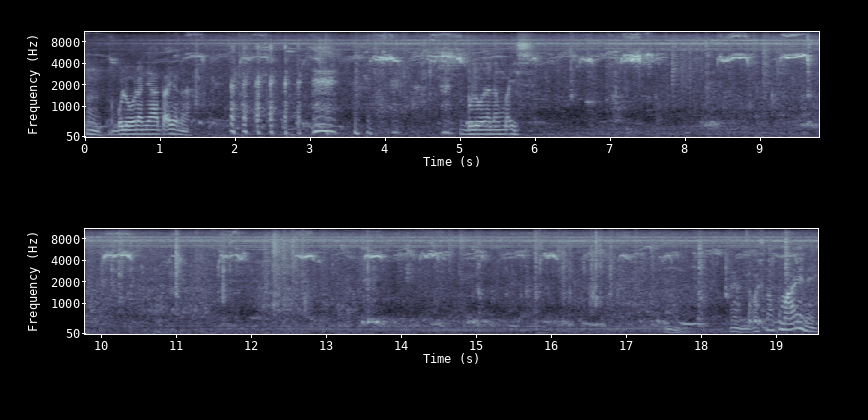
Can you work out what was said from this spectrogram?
Hmm, bulunan yata yun ah. bulunan ng mais. Hmm. Ayan, lakas ng kumain eh.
